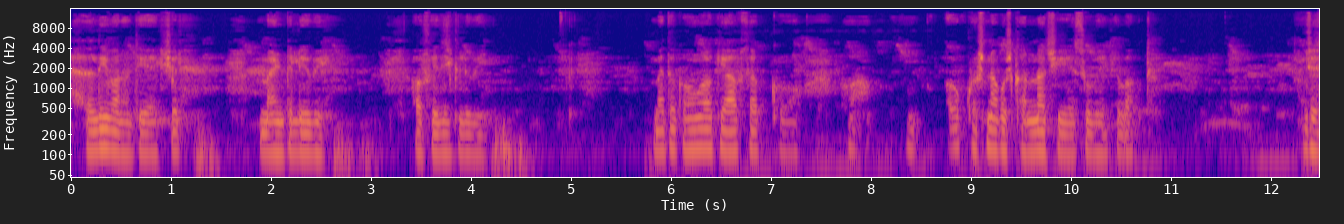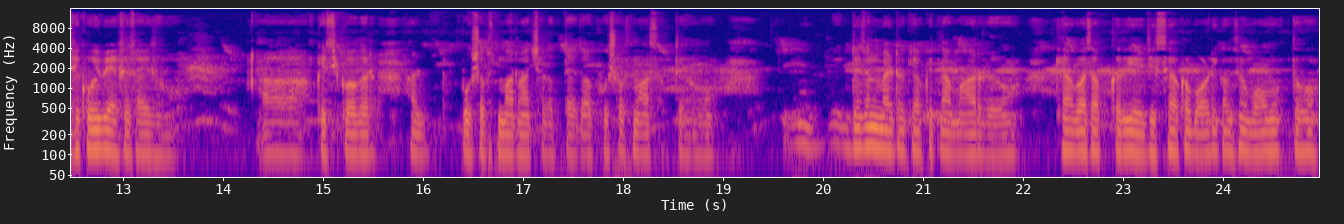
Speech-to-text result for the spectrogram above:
हेल्दी बनाती है एक्चुअली मेंटली भी और फिज़िकली भी। मैं तो कहूँगा कि आप सबको कुछ ना कुछ करना चाहिए सुबह के वक्त। जैसे कोई भी एक्सरसाइज हो आ, किसी को अगर पुशअप्स मारना अच्छा लगता है तो आप पुशअप्स मार सकते हो। डजेंट मैटर कि आप कितना मार रहे हो क्या बस आप करिए जिससे आपका बॉडी कम से कम वार्म अप तो हो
